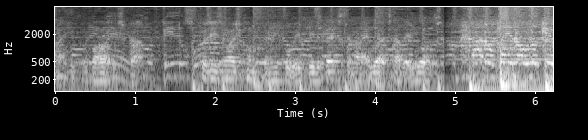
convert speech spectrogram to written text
like hip hop artist, but because he's the most confident, we thought he'd be the best, and like it worked out that he was.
